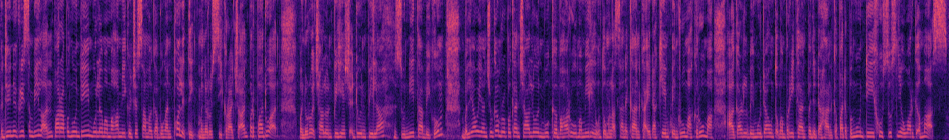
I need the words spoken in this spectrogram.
Di Negeri Sembilan, para pengundi mula memahami kerjasama gabungan politik menerusi kerajaan perpaduan. Menurut calon PH Dun Pilah, Zunita Begum, beliau yang juga merupakan calon muka baharu memilih untuk melaksanakan kaedah kempen rumah ke rumah agar lebih mudah untuk memberikan pendedahan kepada pengundi khususnya warga emas.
